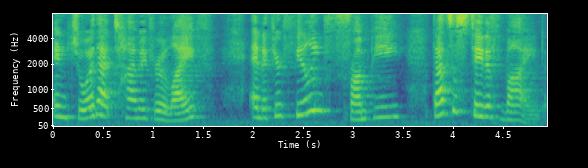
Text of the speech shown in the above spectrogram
enjoy that time of your life, and if you're feeling frumpy, that's a state of mind.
